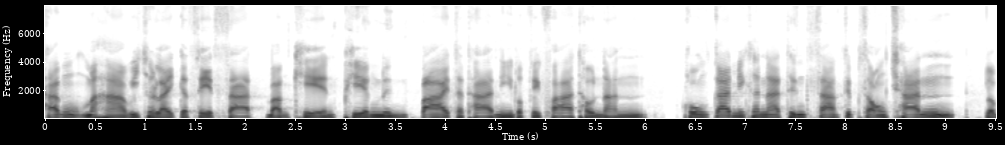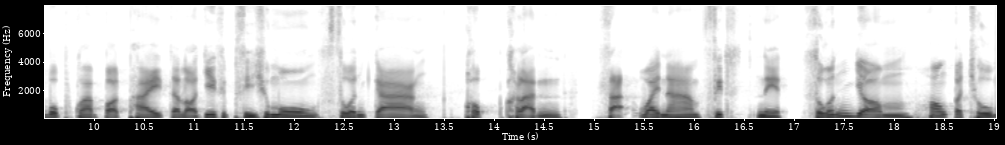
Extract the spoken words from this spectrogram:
ทั้งมหาวิทยาลัยเกษตรศาสตร์บางเขนเพียงหนึ่งป้ายสถานีรถไฟฟ้าเท่านั้น โครงการมีขนาดถึง 32 ชั้น ระบบความปลอดภัยตลอด 24 ชั่วโมง ส่วนกลาง ครบครันสระว่ายน้ำฟิตเนส สวนหย่อม ห้องประชุม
